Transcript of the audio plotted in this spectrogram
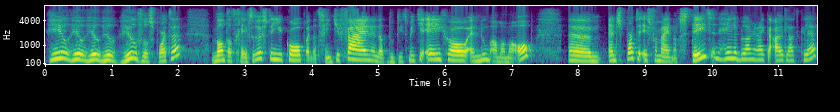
heel, heel, heel, heel, heel veel sporten. Want dat geeft rust in je kop en dat vind je fijn en dat doet iets met je ego en noem allemaal maar op. Um, en sporten is voor mij nog steeds een hele belangrijke uitlaatklep.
